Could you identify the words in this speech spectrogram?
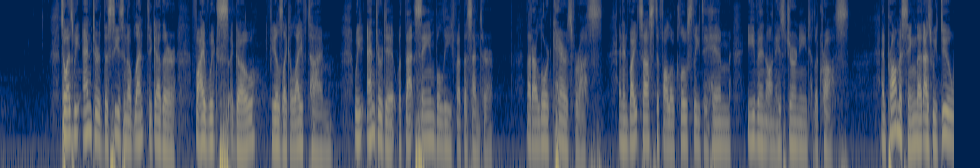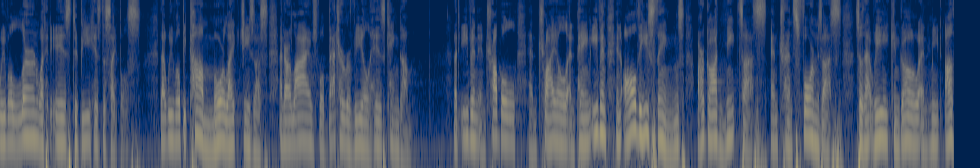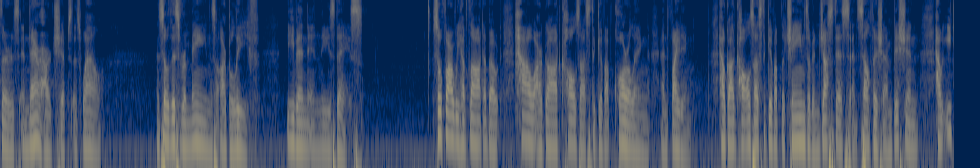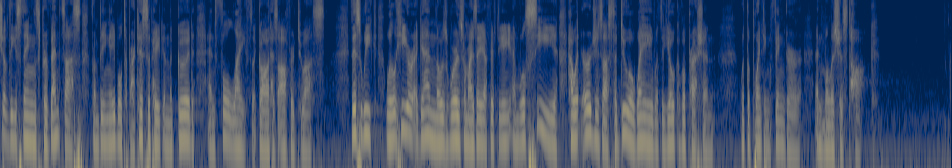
So, as we entered the season of Lent together five weeks ago, feels like a lifetime, we entered it with that same belief at the center that our Lord cares for us and invites us to follow closely to Him even on His journey to the cross, and promising that as we do, we will learn what it is to be His disciples that we will become more like Jesus and our lives will better reveal his kingdom. That even in trouble and trial and pain, even in all these things, our God meets us and transforms us so that we can go and meet others in their hardships as well. And so this remains our belief even in these days. So far, we have thought about how our God calls us to give up quarreling and fighting, how God calls us to give up the chains of injustice and selfish ambition, how each of these things prevents us from being able to participate in the good and full life that God has offered to us. This week, we'll hear again those words from Isaiah 58, and we'll see how it urges us to do away with the yoke of oppression, with the pointing finger and malicious talk.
